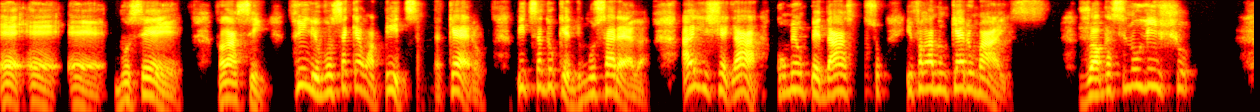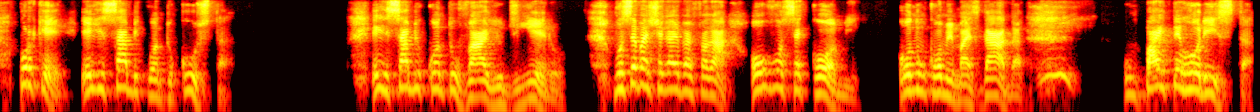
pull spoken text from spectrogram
é, é, é, você falar assim, filho, você quer uma pizza? Quero. Pizza do quê? De mussarela. Aí chegar, comer um pedaço e falar, não quero mais. Joga-se no lixo. Por quê? Ele sabe quanto custa. Ele sabe o quanto vale o dinheiro. Você vai chegar e vai falar: ou você come, ou não come mais nada. Um pai terrorista.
